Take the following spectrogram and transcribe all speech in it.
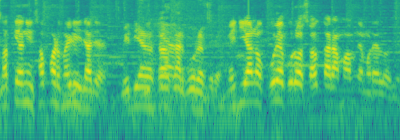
સત્યની સફળ મળી છે આજે. મીડિયાનો સહકાર પૂરેપૂરો. મીડિયાનો પૂરેપૂરો સહકાર આમાં અમને મળેલો છે.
